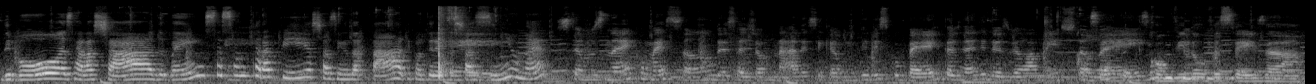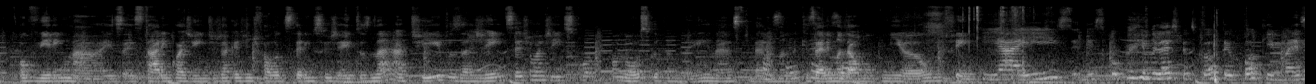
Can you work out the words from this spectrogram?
de boas, relaxado, bem sessão de terapia, chazinho da tarde, com direito a É. chazinho, né? Estamos, né, começando essa jornada, esse caminho de descobertas, né, de desvelamentos Com também. certeza. Convido vocês a ouvirem mais, a estarem com a gente, já que a gente falou de serem sujeitos né, ativos, agentes, sejam agentes con- conosco também, né? Se Com manda- quiserem mandar uma opinião, enfim. E aí, desculpa acho que eu te cortei um pouquinho, mas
